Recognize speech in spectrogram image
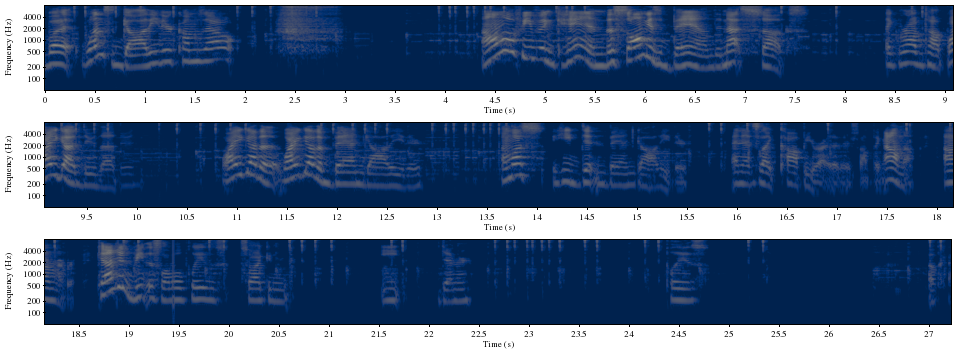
But once God Eater comes out, I don't know if he even can. The song is banned, and that sucks. Like RobTop, why you gotta do that, dude? Why you gotta why you gotta ban God Eater? Unless he didn't ban God Eater. And it's like copyrighted or something. I don't know. I don't remember. Can I just beat this level, please? So I can eat dinner. Please. Okay.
